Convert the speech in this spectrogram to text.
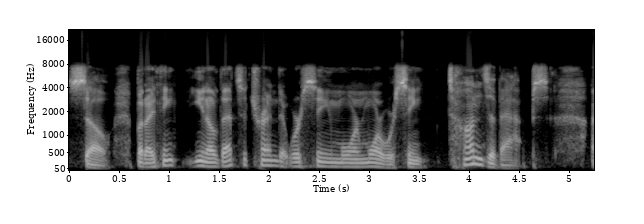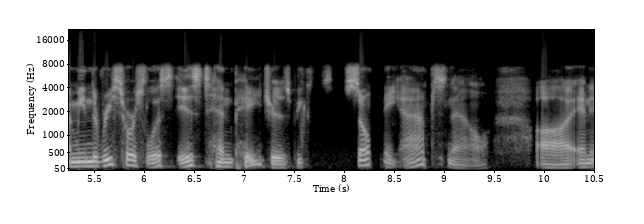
So, but I think, you know, that's a trend that we're seeing more and more. We're seeing tons of apps. I mean, the resource list is 10 pages because so many apps now, uh, and,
